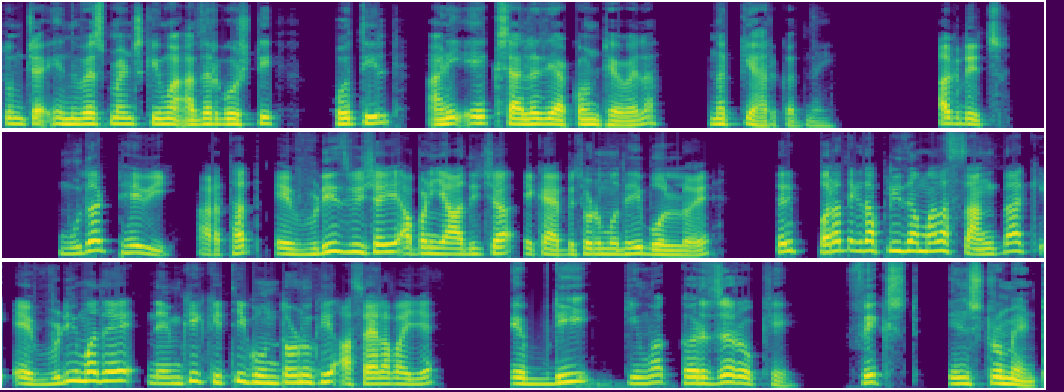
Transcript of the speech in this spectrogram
तुमच्या इन्व्हेस्टमेंट्स किंवा अदर गोष्टी होतील. आणि एक सॅलरी अकाउंट ठेवायला नक्की हरकत नाही. अगदीच. मुदत ठेवी अर्थात एफ डीज विषयी आपण या आधीच्या एका एपिसोडमध्येही बोललोय. तरी परत एकदा प्लीज आम्हाला सांगता की एफमध्ये नेमकी किती गुंतवणूक ही असायला पाहिजे? एफ डी किंवा कर्ज रोखे fixed instrument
